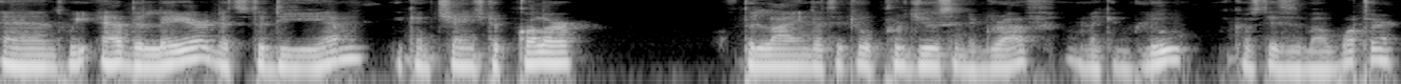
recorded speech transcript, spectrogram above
and we add the layer, that's the DEM. We can change the color of the line that it will produce in the graph, make it blue because this is about water.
